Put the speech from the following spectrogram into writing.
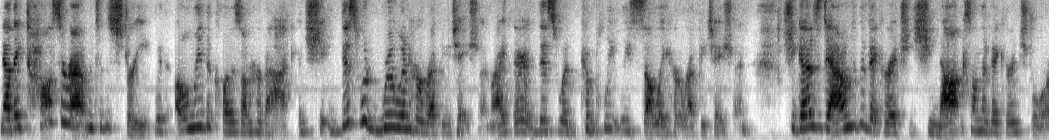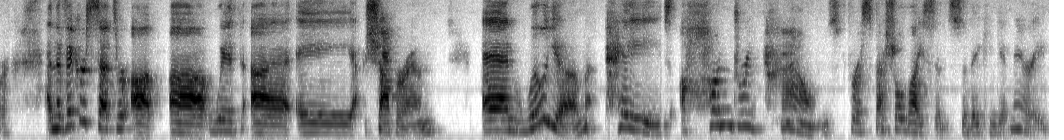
Now they toss her out into the street with only the clothes on her back, and she this would ruin her reputation, right? There, this would completely sully her reputation. She goes down to the vicarage and she knocks on the vicarage door, and the vicar sets her up uh, with uh, a chaperone. And William pays a hundred pounds for a special license so they can get married.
